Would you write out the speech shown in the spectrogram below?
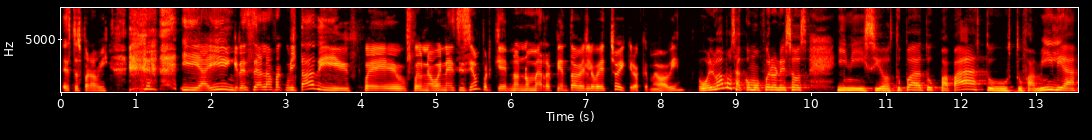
esto es para mí. y ahí ingresé a la facultad y fue, fue una buena decisión porque no, no me arrepiento de haberlo hecho y creo que me va bien. Volvamos a cómo fueron esos inicios. ¿Tu, tus papás, tu, tu familia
